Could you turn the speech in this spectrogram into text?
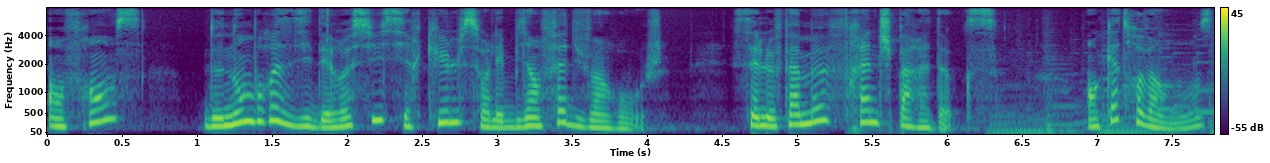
En France, de nombreuses idées reçues circulent sur les bienfaits du vin rouge. C'est le fameux French Paradox, en 91,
